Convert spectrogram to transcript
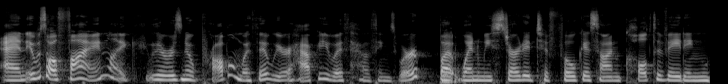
And it was all fine. Like there was no problem with it. We were happy with how things were. But when we started to focus on cultivating,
